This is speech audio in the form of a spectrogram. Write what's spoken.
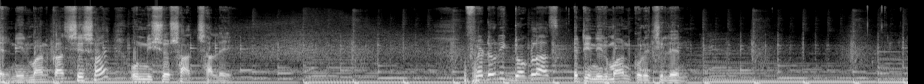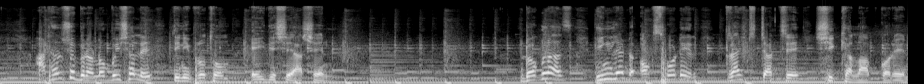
এর নির্মাণ কাজ শেষ হয় উনিশশো সাত সালে। ফ্রেডরিক ডগলাস এটি নির্মাণ করেছিলেন। আঠারোশো বিরানব্বই সালে তিনি প্রথম এই দেশে আসেন। ডগলাস ইংল্যান্ড অক্সফোর্ডের ক্রাইস্ট চার্চে শিক্ষা লাভ করেন।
